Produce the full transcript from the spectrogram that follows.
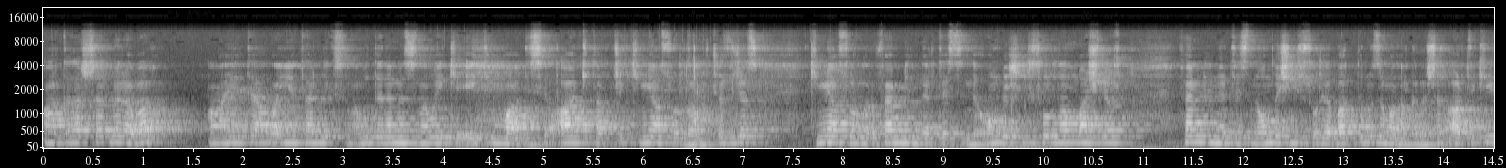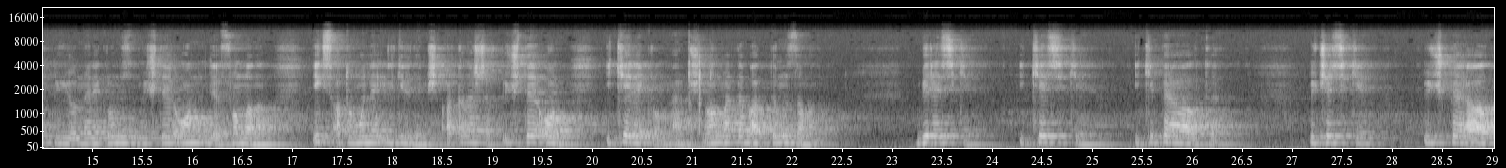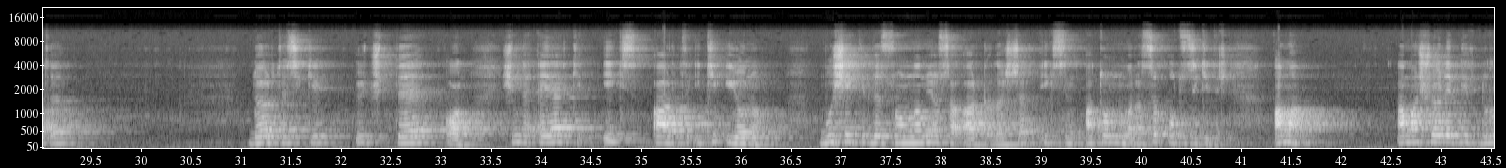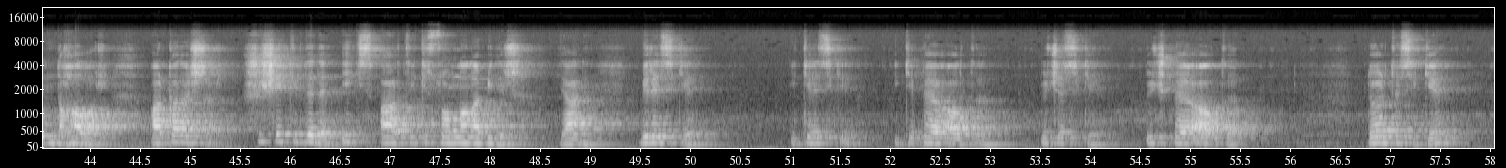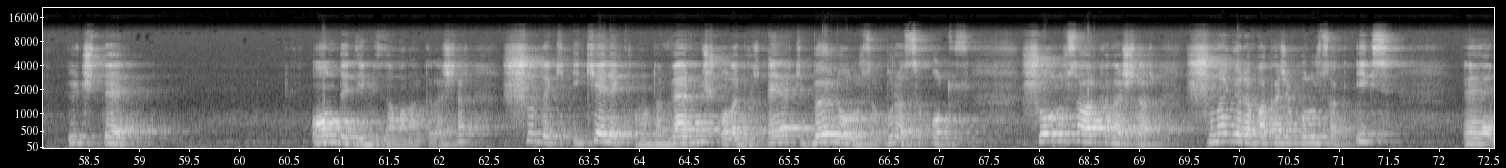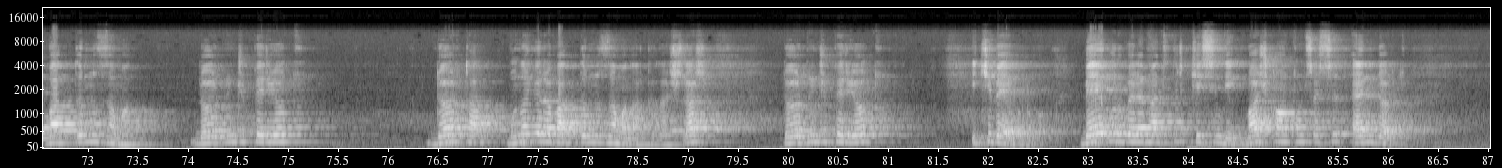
Arkadaşlar merhaba. AYT alan yeterlilik sınavı deneme sınavı 2 eğitim vadisi A kitapçı kimya sorularını çözeceğiz. Kimya soruları fen bilimleri testinde 15. sorudan başlıyor. Fen bilimleri testinde 15. soruya baktığımız zaman arkadaşlar artı 2 yüklü iyonun elektron hızının 3D10 ile sonlanan X atomu ile ilgili demiş. Arkadaşlar 3D10 2 elektron vermiş. Normalde baktığımız zaman 1s2, 2s2, 2p6, 3s2, 3p6, 4s2, 3d10. Şimdi eğer ki x artı 2 iyonu bu şekilde sonlanıyorsa arkadaşlar x'in atom numarası 32'dir. Ama ama şöyle bir durum daha var. Arkadaşlar şu şekilde de x artı 2 sonlanabilir. Yani 1s2, 2s2, 2p6, 3s2, 3p6, 4s2, 3d 10 dediğimiz zaman arkadaşlar şuradaki iki elektronu da vermiş olabilir. Eğer ki böyle olursa burası 30. Şu olursa arkadaşlar şuna göre bakacak olursak x e, baktığımız zaman 4. periyot 4A buna göre baktığımız zaman arkadaşlar 4. periyot 2B grubu. B grubu elementidir kesin değil. Baş kuantum sayısı N4.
